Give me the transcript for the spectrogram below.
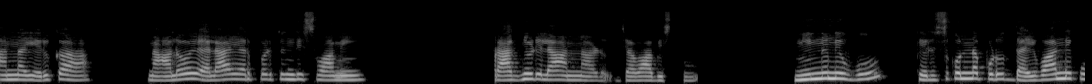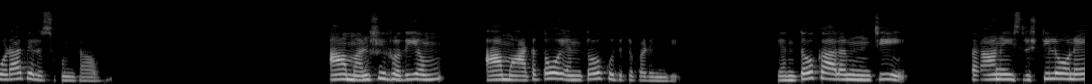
అన్న ఎరుక నాలో ఎలా ఏర్పడుతుంది స్వామి? ప్రాజ్ఞుడిలా అన్నాడు జవాబిస్తూ. నిన్ను నువ్వు తెలుసుకున్నప్పుడు దైవాన్ని కూడా తెలుసుకుంటావు. ఆ మనిషి హృదయం ఆ మాటతో ఎంతో కుదుటపడింది. ఎంతో కాలం నుంచి తాను ఈ సృష్టిలోనే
